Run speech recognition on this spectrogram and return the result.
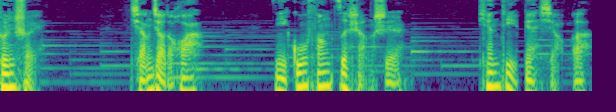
春水墙角的花你孤芳自赏时天地变小了。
